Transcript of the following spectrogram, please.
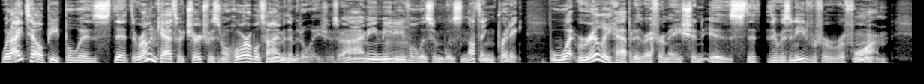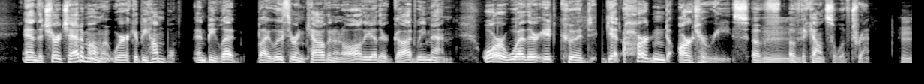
what I tell people is that the Roman Catholic Church was in a horrible time in the Middle Ages. I mean, mm. medievalism was nothing pretty. What really happened in the Reformation is that there was a need for reform. And the church had a moment where it could be humble and be led by Luther and Calvin and all the other godly men, or whether it could get hardened arteries of, hmm. of the Council of Trent. Hmm.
